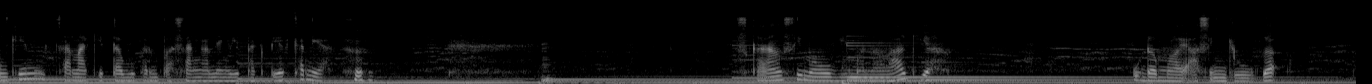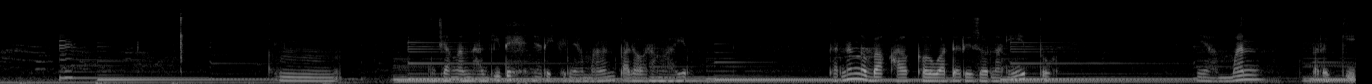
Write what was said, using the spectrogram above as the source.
mungkin karena kita bukan pasangan yang ditakdirkan ya. Sekarang sih mau gimana lagi ya? Udah mulai asing juga. Hmm, jangan lagi deh nyari kenyamanan pada orang lain. Karena nggak bakal keluar dari zona itu. Nyaman pergi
